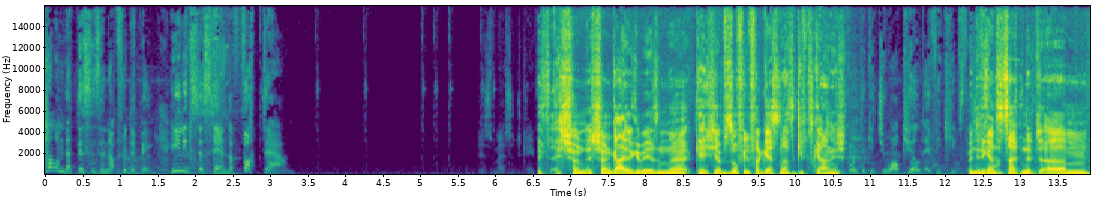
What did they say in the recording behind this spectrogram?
Tell him that this isn't up for debate. He needs to stand the fuck down. Ist, ist, schon, ist schon geil gewesen, ne? Ich habe so viel vergessen, das gibt's gar nicht. Wenn du die ganze Zeit nicht, ähm,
